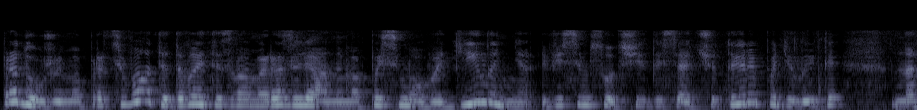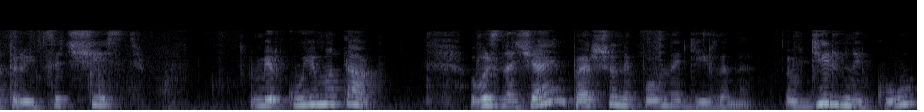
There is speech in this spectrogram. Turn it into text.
Продовжуємо працювати. Давайте з вами розглянемо письмове ділення 864 поділити на 36. Міркуємо так. Визначаємо перше неповне ділене. В дільнику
